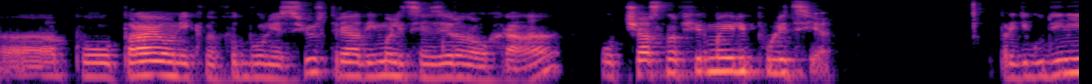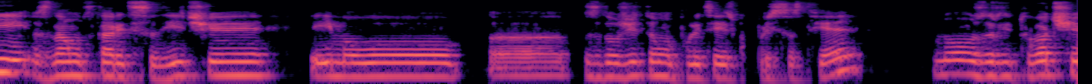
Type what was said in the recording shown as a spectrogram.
А, по правилник на Футболния съюз трябва да има лицензирана охрана от частна фирма или полиция. Преди години знам от старите съди, че е имало а, задължително полицейско присъствие, но заради това, че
